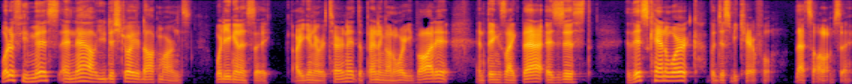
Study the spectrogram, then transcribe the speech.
what if you miss and now you destroy your Doc Martens? What are you gonna say? Are you gonna return it depending on where you bought it and things like that? It's just this can work, but just be careful. That's all I'm saying.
